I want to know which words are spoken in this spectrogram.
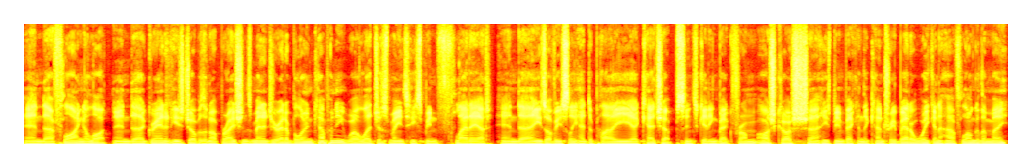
and uh, flying a lot. And uh, Grant and his job as an operations manager at a balloon company, well, that just means he's been flat out and he's obviously had to play uh, catch up since getting back from Oshkosh. Uh, he's been back in the country about a week and a half longer than me,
